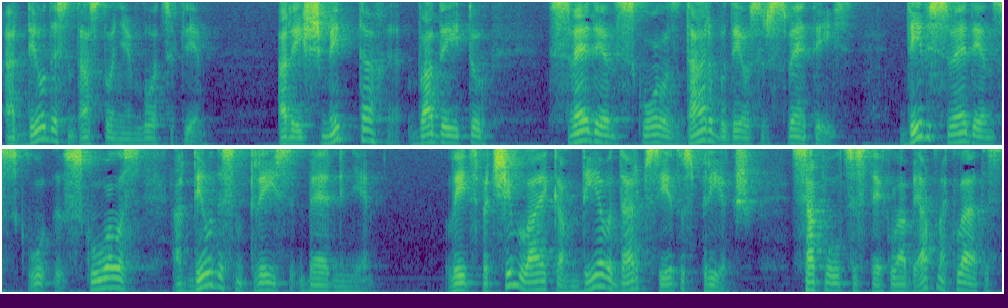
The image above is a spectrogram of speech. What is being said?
ar 28 locekļiem. Arī Šmita vadītu svētdienas skolas darbu Dievs ir svētījis. Divas svētdienas skolas ar 23 bērniņiem. Līdz pat šim laikam Dieva darbs iet uz priekšu, sapulces tiek labi apmeklētas,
